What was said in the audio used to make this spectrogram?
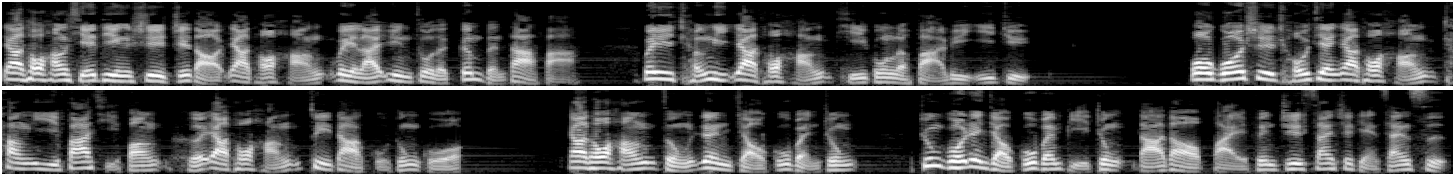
亚投行协定是指导亚投行未来运作的根本大法，为成立亚投行提供了法律依据。我国是筹建亚投行倡议发起方和亚投行最大股东国，亚投行总认缴股本中。中国认缴股本比重达到百分之三十点三四，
